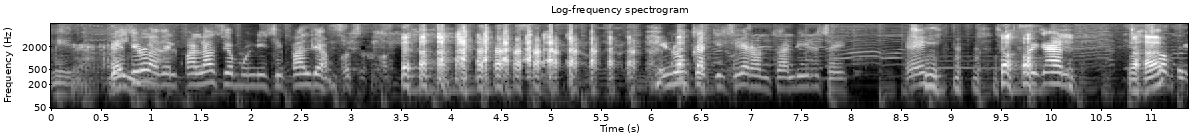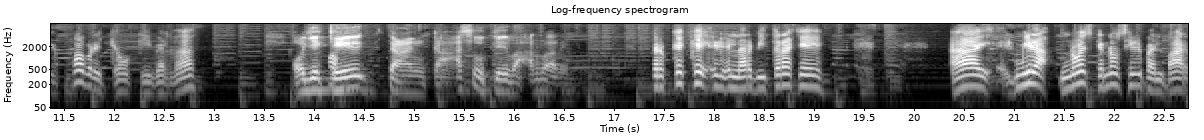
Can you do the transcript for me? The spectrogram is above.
mi rey. dio la del Palacio Municipal de Amos. y nunca quisieron salirse. ¿eh? Oigan, Ajá. pobre, pobre Chucky, ¿verdad? Oye, qué trancazo, qué bárbaro. Pero que, que el arbitraje. Ay, mira, no es que no sirva el bar.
